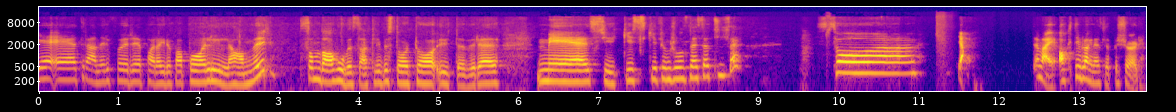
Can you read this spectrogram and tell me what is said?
Jeg er trener for paragruppa på Lillehammer, som da hovedsakelig består av utøvere med psykisk funksjonsnedsettelse. Så ja. Det er meg. Aktiv langrennsløper sjøl.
